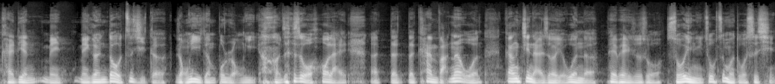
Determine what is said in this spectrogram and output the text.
开店，每每个人都有自己的容易跟不容易啊，这是我后来呃的的看法。那我刚进来的时候也问了佩佩，就是说，所以你做这么多事情，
